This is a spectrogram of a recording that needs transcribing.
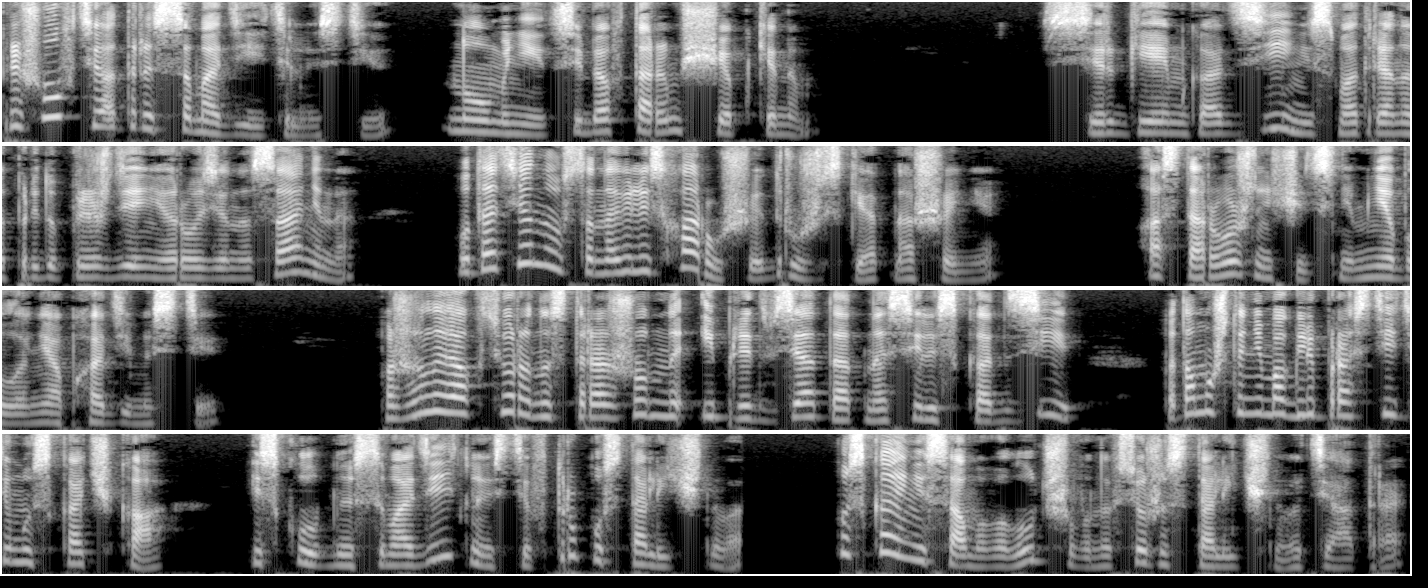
Пришел в театр из самодеятельности, но умнит себя вторым Щепкиным. С Сергеем Гадзи, несмотря на предупреждение Розина Санина, у Татьяны установились хорошие дружеские отношения. Осторожничать с ним не было необходимости. Пожилые актеры настороженно и предвзято относились к Адзи, потому что не могли простить ему скачка из клубной самодеятельности в труппу столичного, пускай и не самого лучшего, но все же столичного театра.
